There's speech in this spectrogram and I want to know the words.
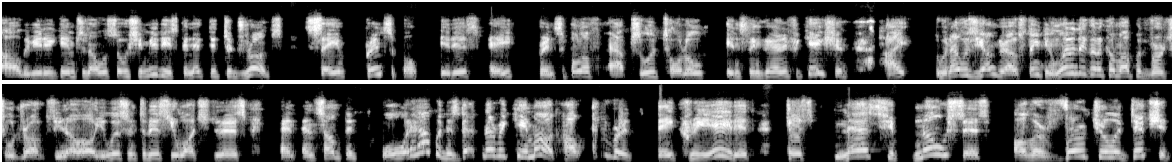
all the video games and all the social media is connected to drugs. Same principle. It is a principle of absolute total instant gratification. I when I was younger, I was thinking, when are they going to come up with virtual drugs? You know, oh, you listen to this, you watch this, and, and something. Well, what happened is that never came out. However, they created this mass hypnosis of a virtual addiction.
